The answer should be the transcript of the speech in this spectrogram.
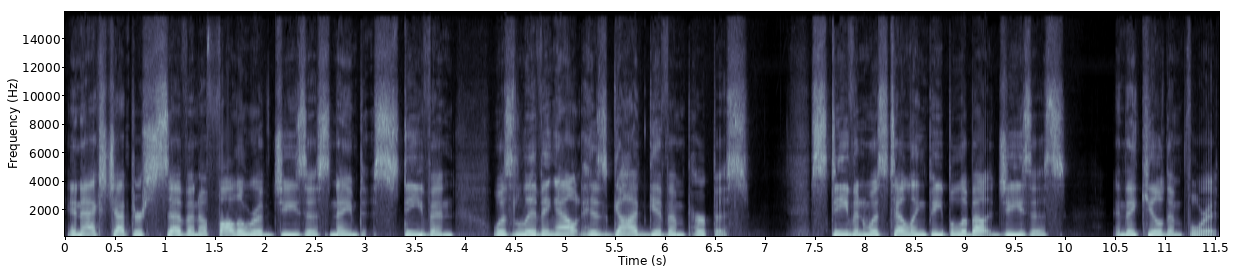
In Acts chapter 7, a follower of Jesus named Stephen was living out his God given purpose. Stephen was telling people about Jesus, and they killed him for it.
